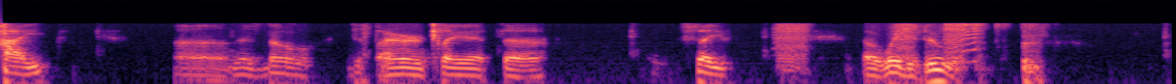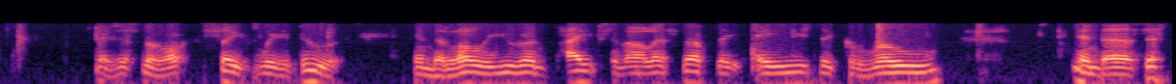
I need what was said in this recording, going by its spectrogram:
pipe. Uh, there's no just ironclad uh, safe uh, way to do it. There's just no safe way to do it. And the longer you run pipes and all that stuff, they age, they corrode, and uh, it's just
